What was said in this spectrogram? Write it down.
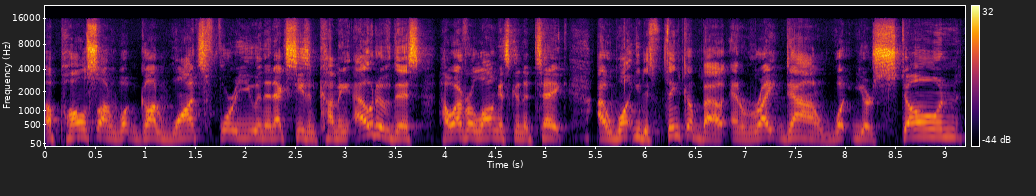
a pulse on what God wants for you in the next season coming out of this, however long it's going to take. I want you to think about and write down what your stone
